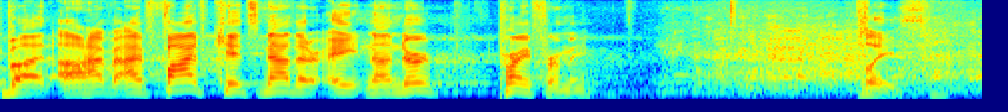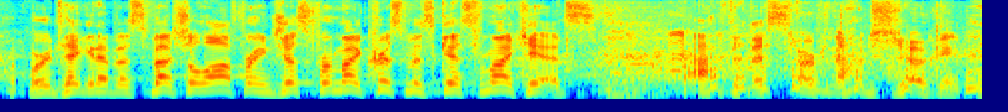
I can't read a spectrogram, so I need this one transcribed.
But uh, I have, I have five kids now that are eight and under. Pray for me. Please. We're taking up a special offering just for my Christmas gifts for my kids after this. No, I'm just joking.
